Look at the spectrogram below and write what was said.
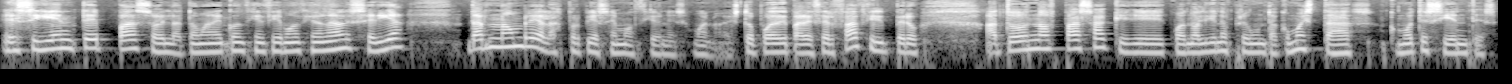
El siguiente paso en la toma de conciencia emocional sería dar nombre a las propias emociones. Bueno, esto puede parecer fácil, pero a todos nos pasa que cuando alguien nos pregunta cómo estás, cómo te sientes,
